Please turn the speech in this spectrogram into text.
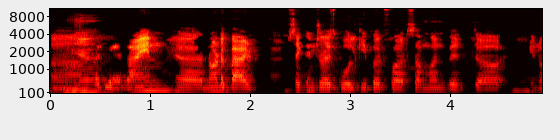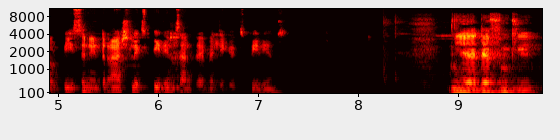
Uh, yeah. but yeah, Ryan, uh, not a bad second choice goalkeeper for someone with uh, you know decent international experience and Premier League experience. Yeah, definitely.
